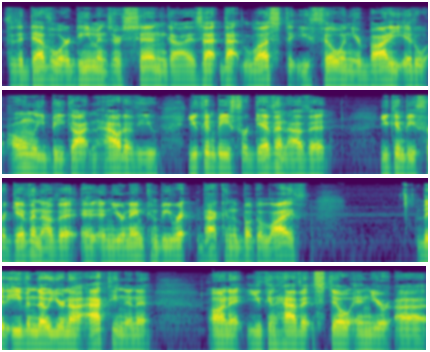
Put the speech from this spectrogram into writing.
for the devil or demons or sin, guys. That that lust that you feel in your body, it'll only be gotten out of you. You can be forgiven of it. You can be forgiven of it, and, and your name can be written back in the book of life. But even though you're not acting in it, on it, you can have it still in your uh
